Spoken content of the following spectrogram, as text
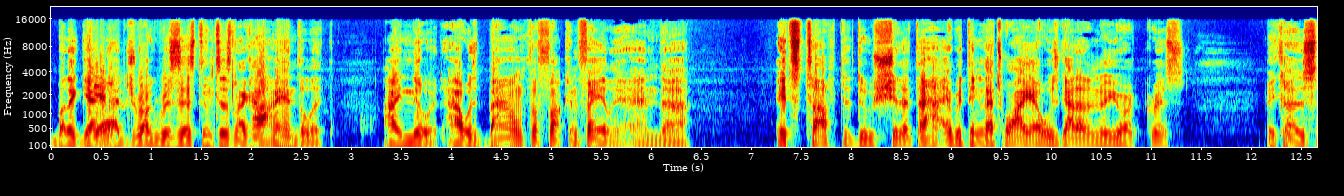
But again, Yeah. that drug resistance is like I'll handle it. I knew it. I was bound for fucking failure, and uh, it's tough to do shit at the house. Everything. That's why I always got out of New York, Chris, because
